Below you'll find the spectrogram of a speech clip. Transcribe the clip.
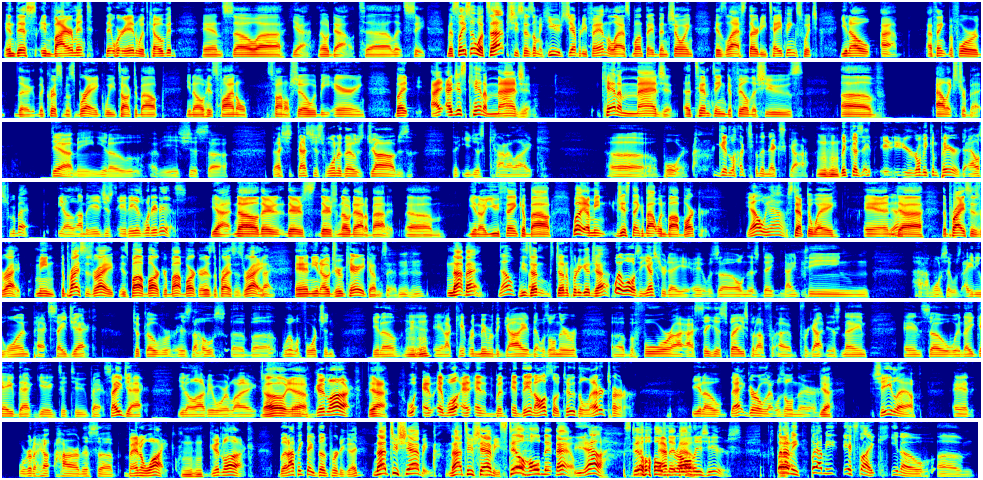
in this environment that we're in with COVID. And so, uh, yeah, no doubt. Uh, let's see. Miss Lisa, what's up? She says, I'm a huge Jeopardy fan. The last month they've been showing his last 30 tapings, which, you know, I, I think before the, the Christmas break, we talked about, you know, his final his final show would be airing. But I, I just can't imagine, can't imagine attempting to fill the shoes of Alex Trebek. Yeah, I mean, you know, I mean, it's just uh, that's that's just one of those jobs that you just kind of like, oh boy, good luck to the next guy Mhm. because it, it, you're going to be compared to Alex Trebek. You know, I mean, it's just it is what it is. Yeah, no, there's there's there's no doubt about it. Um, you know, you think about well, I mean, just think about when Bob Barker Yeah, oh yeah, stepped away and Yeah. uh, the price is right. I mean, the price is right is Bob Barker. Bob Barker is the price is right. Right. And you know, Drew Carey comes in. Not bad. No, He's done he's done a pretty good job. Well, what was it yesterday? It was uh, on this date, nineteen. I want to say it was eighty-one. Pat Sajak took over as the host of uh, Wheel of Fortune. You know, and, and I can't remember the guy that was on there uh, before. I, I see his face, but I've, I've forgotten his name. And so when they gave that gig to, to Pat Sajak, you know, a lot of people were like, Oh yeah. "Good luck." Yeah. And, and well, and, and but and then also too the letter turner. You know that girl that was on there. Yeah. she left, and we're gonna h- hire this uh, Vanna White. Mm-hmm. Good luck, but I think they've done pretty good. Not too shabby. Not too shabby. Still holding it down. Yeah, Still holding after it down. After all these years. But Uh, I mean, but I mean, it's like you know, um,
